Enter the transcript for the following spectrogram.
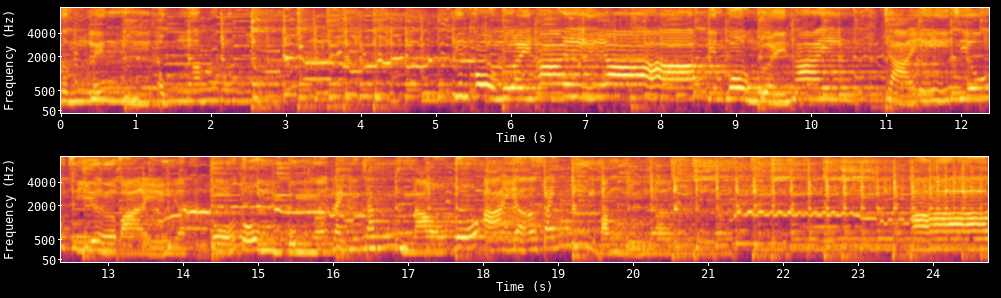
dâng lên ông. Cô mười hai trải chiếu chia bài tổ tôm cùng đánh chắn nào, đố ai sánh bằng. À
